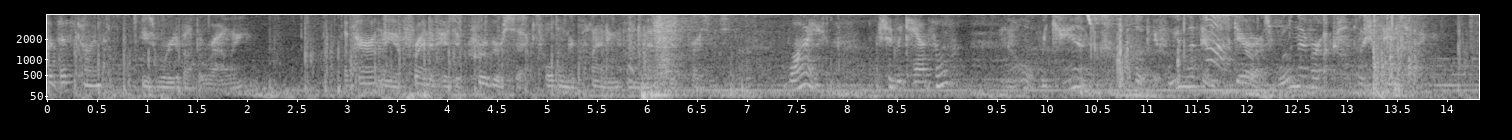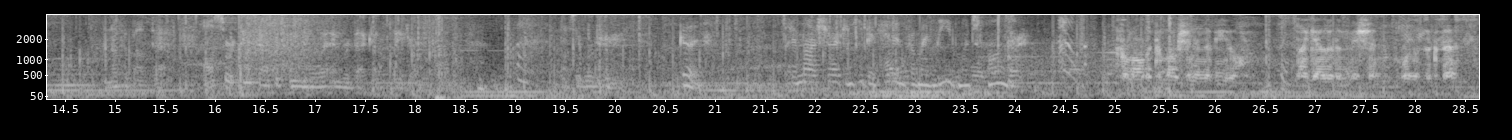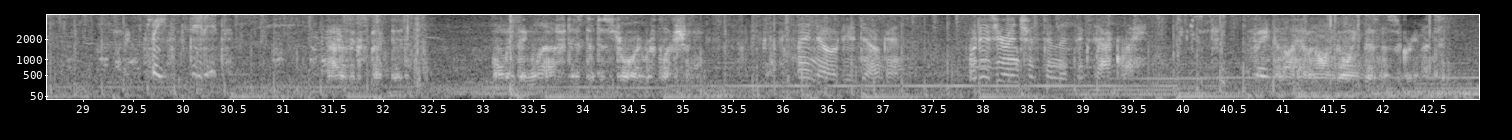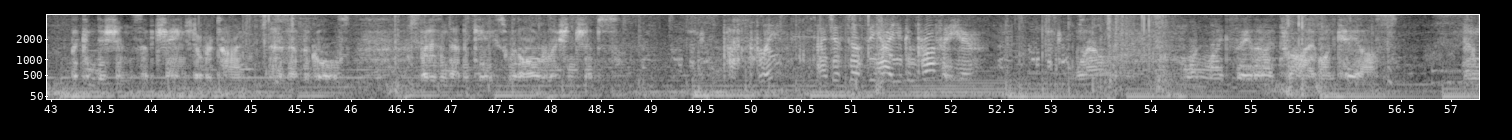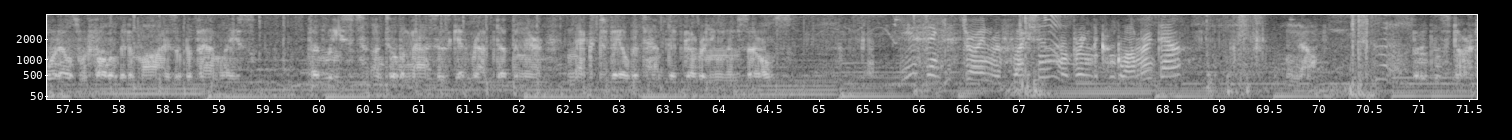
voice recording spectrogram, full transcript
Was it this time? He's worried about the rally. Apparently, a friend of his at Kruger Sec told him they're planning unmedicated presence. Why? Should we cancel? No, we can't. Look, if we let them scare us, we'll never accomplish anything. Enough about that. I'll sort things out between Noah and Rebecca later. How's it work for you? Good. But I'm not sure I can keep it hidden from my lead much longer. From all the commotion in the view, I gather the mission was a success. Faith did it. As expected. Only thing left is to destroy Reflection. I know of you, Dogen. What is your interest in this exactly? Faith and I have an ongoing business agreement. The conditions have changed over time, as have the goals. But isn't that the case with all relationships? Possibly. I just don't see how you can profit here. Well, one might say that I thrive on chaos. And what else would follow the demise of the families? At least until the masses get wrapped up in their next failed attempt at governing themselves. You think destroying Reflection will bring the conglomerate down? No. But it's a start.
